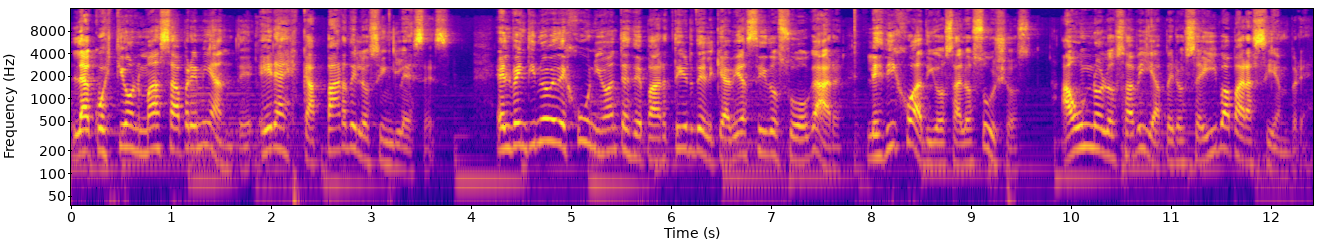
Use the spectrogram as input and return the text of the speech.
La cuestión más apremiante era escapar de los ingleses. El 29 de junio, antes de partir del que había sido su hogar, les dijo adiós a los suyos. Aún no lo sabía, pero se iba para siempre.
